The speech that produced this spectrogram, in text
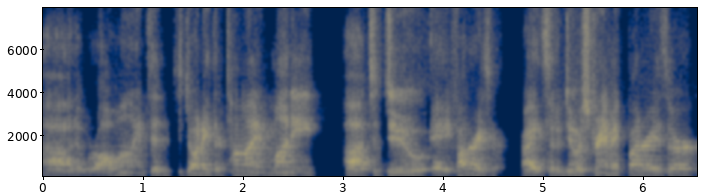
uh, that were all willing to, to donate their time, money uh, to do a fundraiser, right? So to do a streaming fundraiser.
